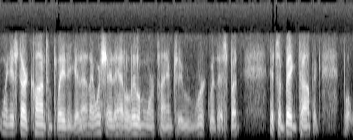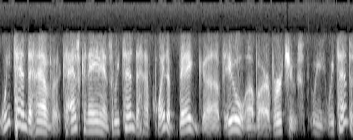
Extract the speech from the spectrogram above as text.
when you start contemplating it, and I wish I'd had a little more time to work with this, but it's a big topic. But we tend to have, as Canadians, we tend to have quite a big uh, view of our virtues. We we tend to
